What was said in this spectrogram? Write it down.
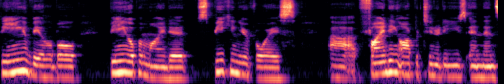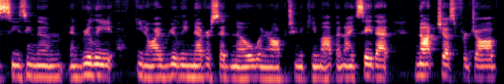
being available being open-minded speaking your voice uh, finding opportunities and then seizing them and really you know i really never said no when an opportunity came up and i say that not just for job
